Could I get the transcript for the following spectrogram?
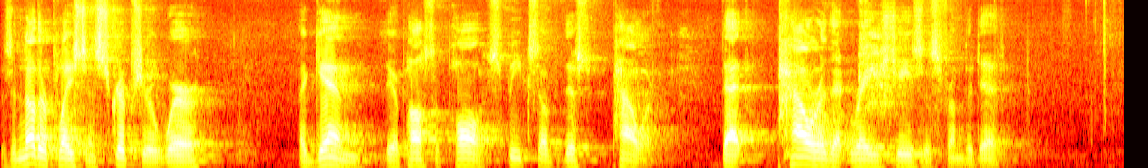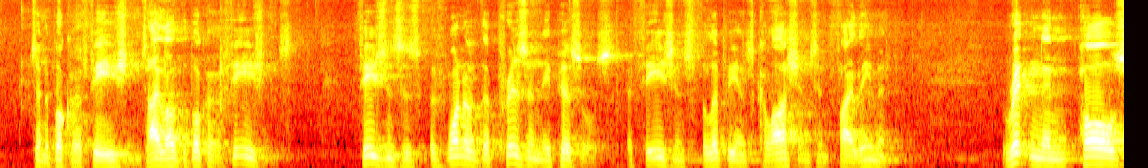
There's another place in Scripture where, again, the Apostle Paul speaks of this power, that power that raised Jesus from the dead. It's in the book of Ephesians. I love the book of Ephesians. Ephesians is, is one of the prison epistles Ephesians, Philippians, Colossians, and Philemon. Written in Paul's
